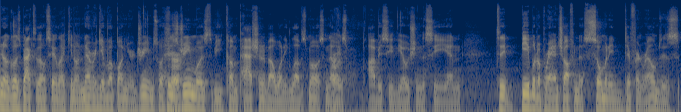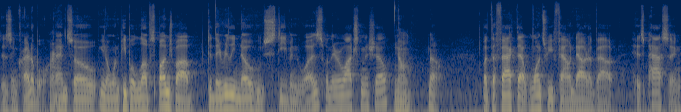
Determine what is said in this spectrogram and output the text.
you know, it goes back to the whole saying, like, you know, never give up on your dreams. Well, his Sure. dream was to become passionate about what he loves most, and that Right. was obviously the ocean, the sea, and to be able to branch off into so many different realms is is incredible. Right. And so, you know, when people love SpongeBob, did they really know who Steven was when they were watching the show? no, No. But the fact that once we found out about his passing,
